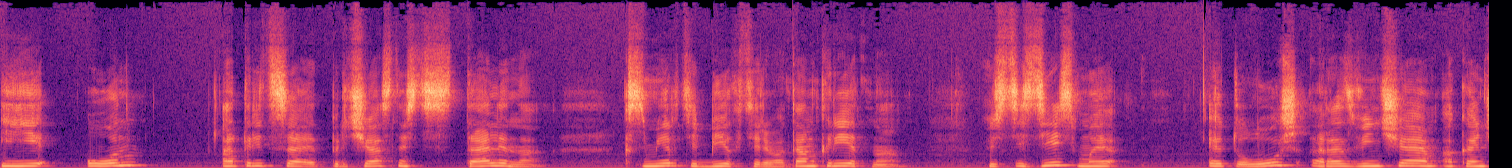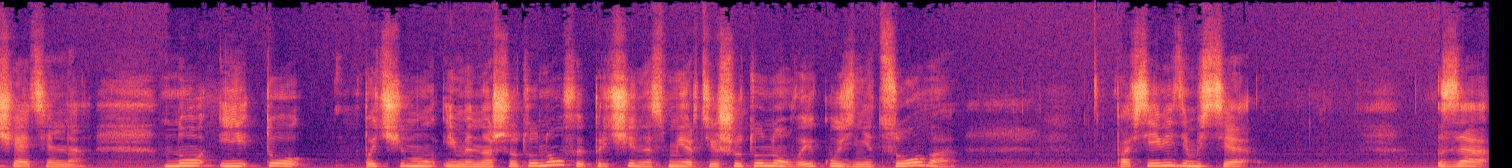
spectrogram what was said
И он отрицает причастность Сталина к смерти Бехтерева конкретно. То есть здесь мы эту ложь развенчаем окончательно. Но и то, почему именно Шатунов и причина смерти Шатунова и Кузнецова, по всей видимости, за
